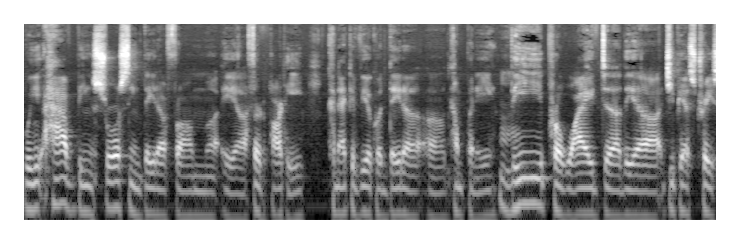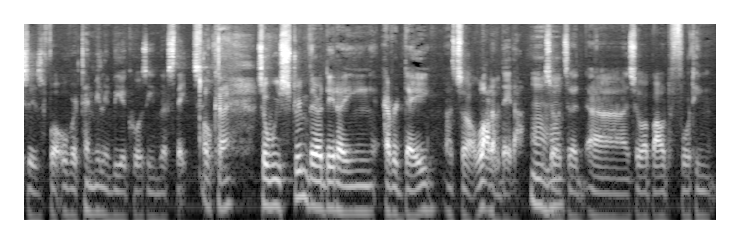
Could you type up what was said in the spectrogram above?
we have been sourcing data from uh, a, a third-party connected vehicle data uh, company. Mm-hmm. They provide uh, the uh, GPS traces for over 10 million vehicles in the states. Okay. So we stream their data in every day. It's a lot of data. Mm-hmm. So it's a, uh, so about 14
